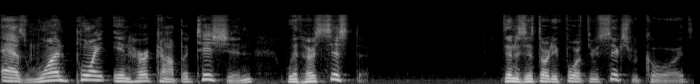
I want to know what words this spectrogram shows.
as one point in her competition with her sister. Genesis 34 through 6 records,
